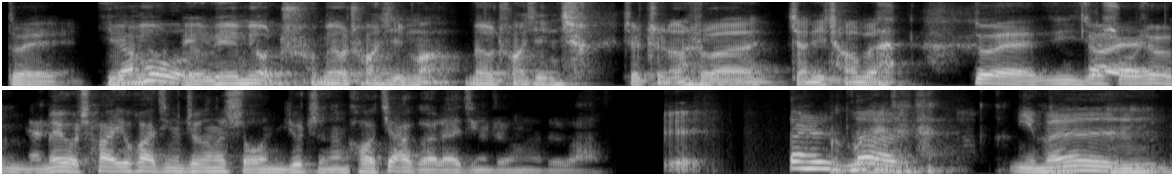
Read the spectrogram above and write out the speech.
对，然后因为没有没有创没有创新嘛，没有创新就就只能说降低成本。对，你这时候就没有差异化竞争的时候，你就只能靠价格来竞争了，对吧？对。但是那你们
